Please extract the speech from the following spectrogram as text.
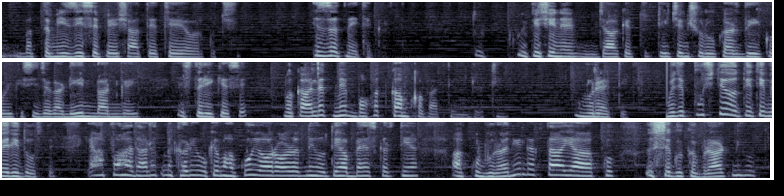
बदतमीज़ी से पेश आते थे और कुछ इज़्ज़त नहीं थे करते। तो कोई किसी ने जाके तो टीचिंग शुरू कर दी, कोई किसी जगह डीन बन गई, इस तरीके से। वकालत में बहुत कम खवातीन जो थी, वो रहती थी। मुझे पूछती होती थी मेरी दोस्तें कि आप वहाँ अदालत में खड़ी होकर वहाँ कोई और औरत नहीं होती, आप बहस करती हैं, आपको बुरा नहीं लगता या आपको इससे कोई घबराहट नहीं होती?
